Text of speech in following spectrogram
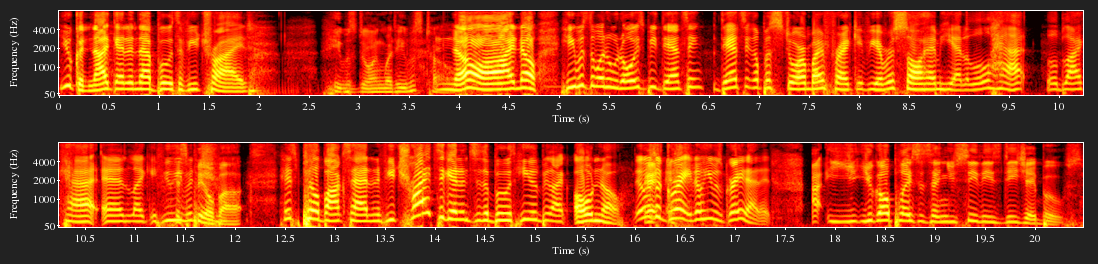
You could not get in that booth if you tried. He was doing what he was told. No, I know. He was the one who would always be dancing, dancing up a storm by Frank. If you ever saw him, he had a little hat, little black hat, and like if you His even pill tr- his pillbox hat, and if you tried to get into the booth, he would be like, "Oh no!" It was a eh, eh. great. No, he was great at it. I, you, you go places and you see these DJ booths,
